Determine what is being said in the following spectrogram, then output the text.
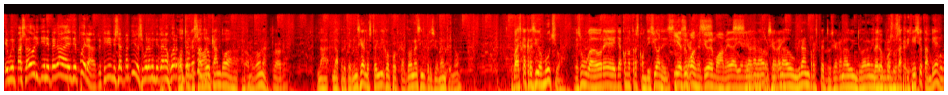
es buen pasador y tiene pegada desde fuera. Refiriéndose al partido, seguramente van a jugar Otro contra que está nosotros. bancando a, a Cardona. Claro. La, la preferencia de los técnicos por Cardona es impresionante, ¿no? Lo que pasa es que ha crecido mucho. Es un jugador eh, ya con otras condiciones. Y es un consentido de Mohamed ahí en Se ha, el ganado, se ha ganado un gran respeto, se ha ganado indudablemente Pero un por gran su respeto. sacrificio también.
